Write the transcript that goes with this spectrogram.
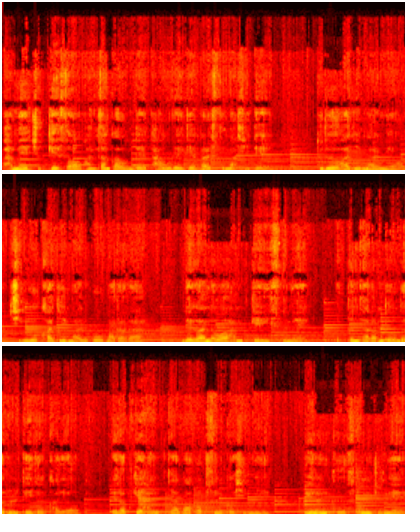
밤에 주께서 환상 가운데 바울에게 말씀하시되 두려워하지 말며 침묵하지 말고 말하라. 내가 너와 함께 있음에 어떤 사람도 너를 대적하여 해롭게 할 자가 없을 것이니 이는 그 성 중에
